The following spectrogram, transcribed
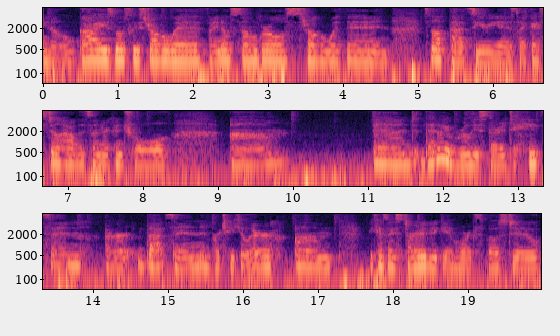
you know, guys mostly struggle with. I know some girls struggle with it, and it's not that serious. Like, I still have this under control. Um, and then I really started to hate sin, or that sin in particular, um, because I started to get more exposed to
